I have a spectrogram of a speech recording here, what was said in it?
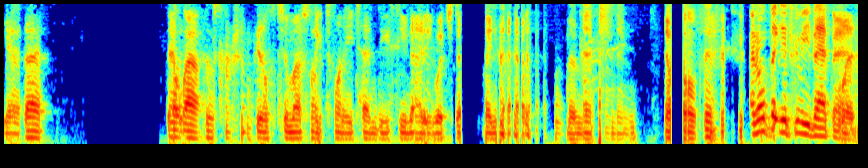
Yeah, that that last description feels too much like 2010 DC United, which I mentioning. I don't think it's gonna be that bad.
